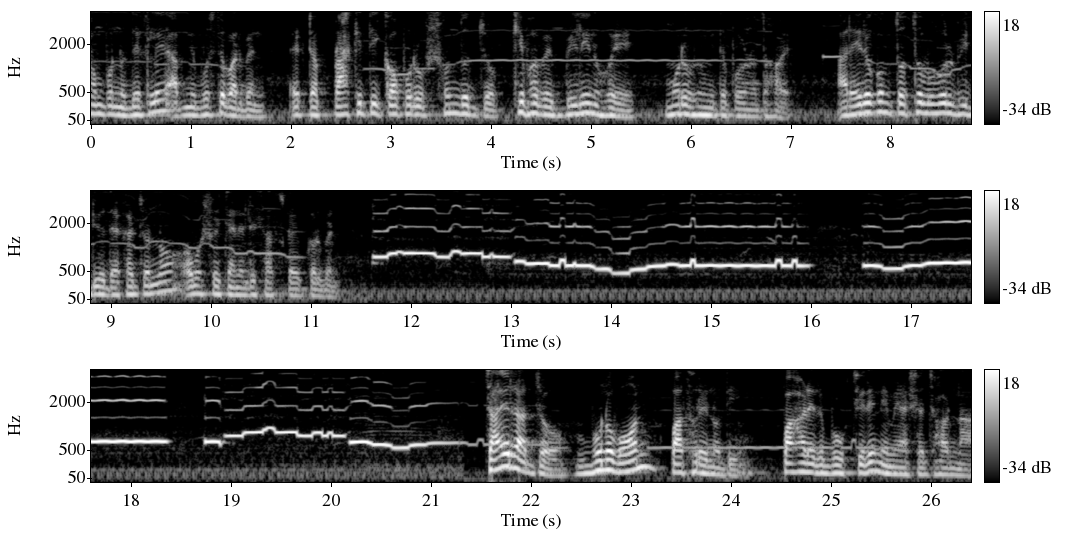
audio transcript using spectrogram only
সম্পূর্ণ দেখলে আপনি বুঝতে পারবেন একটা প্রাকৃতিক অপরূপ সৌন্দর্য কীভাবে বিলীন হয়ে মরুভূমিতে পরিণত হয়। আর এরকম তথ্যবহুল ভিডিও দেখার জন্য অবশ্যই চ্যানেলটি সাবস্ক্রাইব করবেন। চায়ের রাজ্য বনবন পাথরে নদী, পাহাড়ের বুক চিরে নেমে আসা ঝর্ণা।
